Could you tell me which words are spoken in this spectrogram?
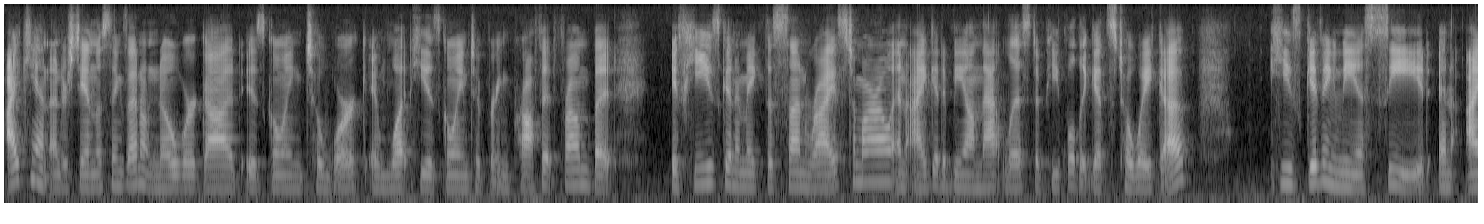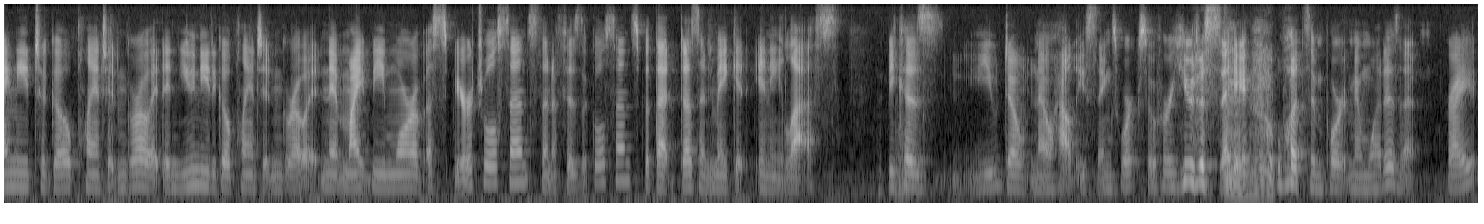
I can't understand those things. I don't know where God is going to work and what He is going to bring profit from, but if he's going to make the sun rise tomorrow and I get to be on that list of people that gets to wake up, he's giving me a seed and I need to go plant it and grow it and you need to go plant it and grow it. And it might be more of a spiritual sense than a physical sense, but that doesn't make it any less. Because you don't know how these things work, so who are you to say what's important and what isn't, right?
